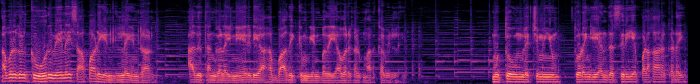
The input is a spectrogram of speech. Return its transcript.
அவர்களுக்கு ஒருவேளை சாப்பாடு இல்லை என்றால் அது தங்களை நேரடியாக பாதிக்கும் என்பதை அவர்கள் மறக்கவில்லை. முத்துவும் லட்சுமியும் தொடங்கிய அந்த சிறிய பலகாரக்கடை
